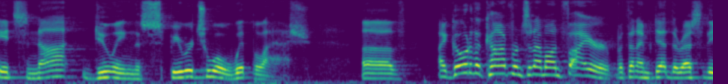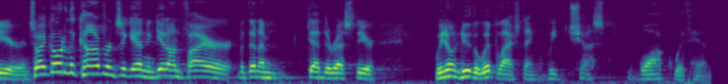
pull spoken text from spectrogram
It's not doing the spiritual whiplash of, I go to the conference and I'm on fire, but then I'm dead the rest of the year. And so I go to the conference again and get on fire, but then I'm dead the rest of the year. We don't do the whiplash thing. We just walk with Him.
